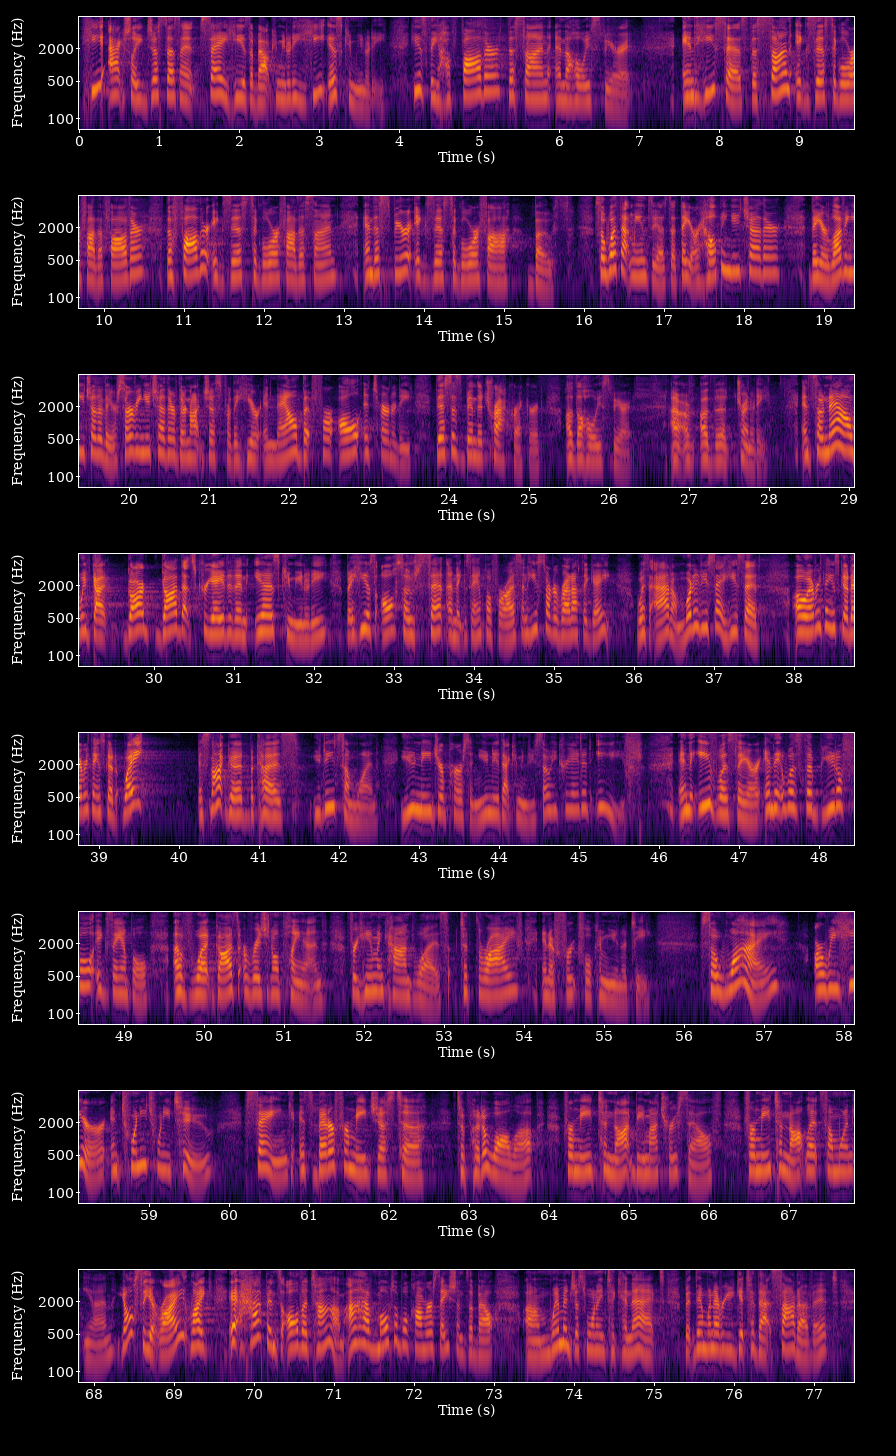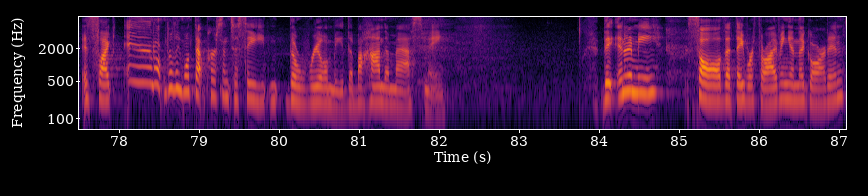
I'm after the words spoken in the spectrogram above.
He actually just doesn't say he is about community, he is community. He is the Father, the Son, and the Holy Spirit. And he says the Son exists to glorify the Father, the Father exists to glorify the Son, and the Spirit exists to glorify both. So, what that means is that they are helping each other, they are loving each other, they are serving each other. They're not just for the here and now, but for all eternity. This has been the track record of the Holy Spirit, uh, of the Trinity. And so now we've got God, God that's created and is community, but He has also set an example for us. And He started right out the gate with Adam. What did He say? He said, Oh, everything's good, everything's good. Wait, it's not good because you need someone. You need your person. You need that community. So He created Eve. And Eve was there. And it was the beautiful example of what God's original plan for humankind was to thrive in a fruitful community. So, why? Are we here in 2022 saying it's better for me just to, to put a wall up, for me to not be my true self, for me to not let someone in? Y'all see it, right? Like it happens all the time. I have multiple conversations about um, women just wanting to connect, but then whenever you get to that side of it, it's like, eh, I don't really want that person to see the real me, the behind the mask me. The enemy saw that they were thriving in the garden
